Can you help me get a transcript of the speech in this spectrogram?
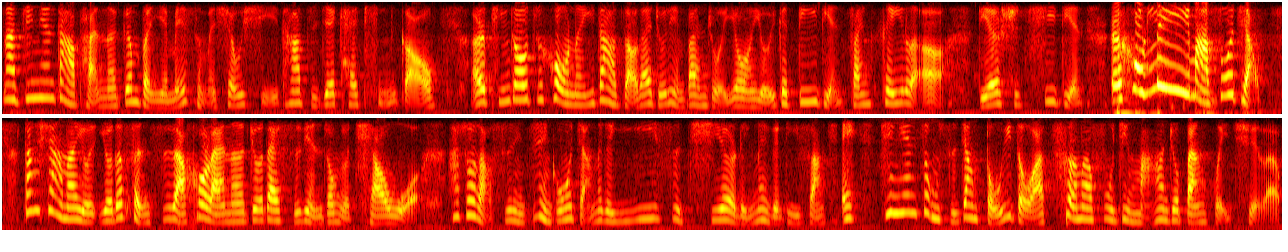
那今天大盘呢，根本也没什么休息，它直接开平高，而平高之后呢，一大早在九点半左右有一个低点翻黑了啊，跌了十七点，而后立马缩脚。当下呢，有有的粉丝啊，后来呢就在十点钟有敲我，他说：“老师，你之前跟我讲那个一四七二零那个地方，哎，今天纵使这样抖一抖啊，测那附近马上就搬回去了。”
